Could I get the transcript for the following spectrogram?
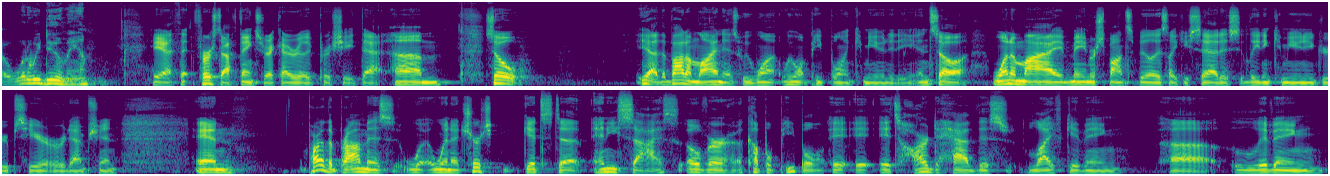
uh, what do we do, man? Yeah. Th- first off, thanks, Rick. I really appreciate that. Um, so, yeah, the bottom line is we want we want people in community, and so one of my main responsibilities, like you said, is leading community groups here at Redemption, and part of the problem is w- when a church gets to any size over a couple people, it, it, it's hard to have this life giving. Uh, living,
